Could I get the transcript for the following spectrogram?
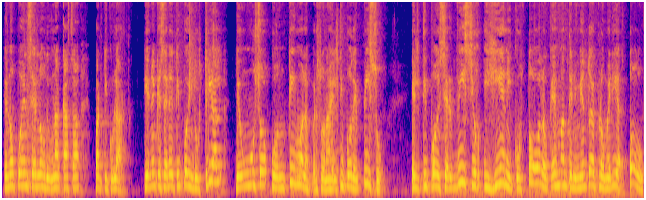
que no pueden ser los de una casa particular. Tienen que ser de tipo industrial, de un uso continuo a las personas, el tipo de piso, el tipo de servicios higiénicos, todo lo que es mantenimiento de plomería, todo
